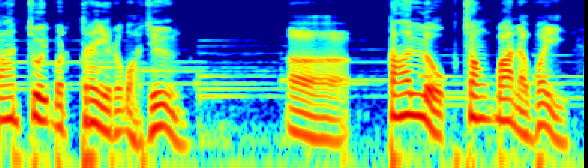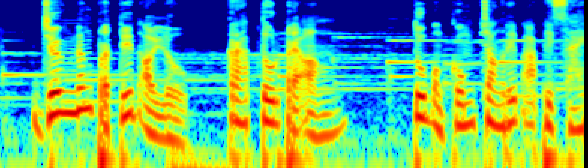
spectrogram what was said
បានជួយបុត្រីរបស់យើងអឺតើលោកចង់បានអ្វីយើងនឹងប្រទានឲ្យលោក ក្រាបទូលព្រះអង្គទូលបង្គំចង់រៀបអភិសេក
